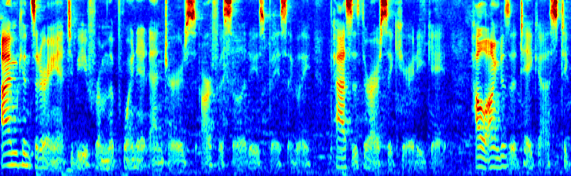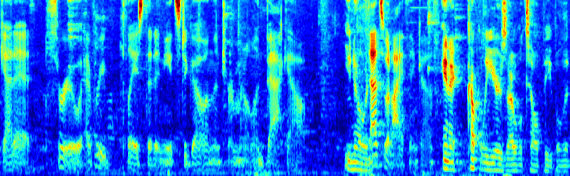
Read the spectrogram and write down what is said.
I'm considering it to be from the point it enters our facilities, basically, passes through our security gate. How long does it take us to get it through every place that it needs to go in the terminal and back out? You know, That's what I think of. in a couple of years, I will tell people that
